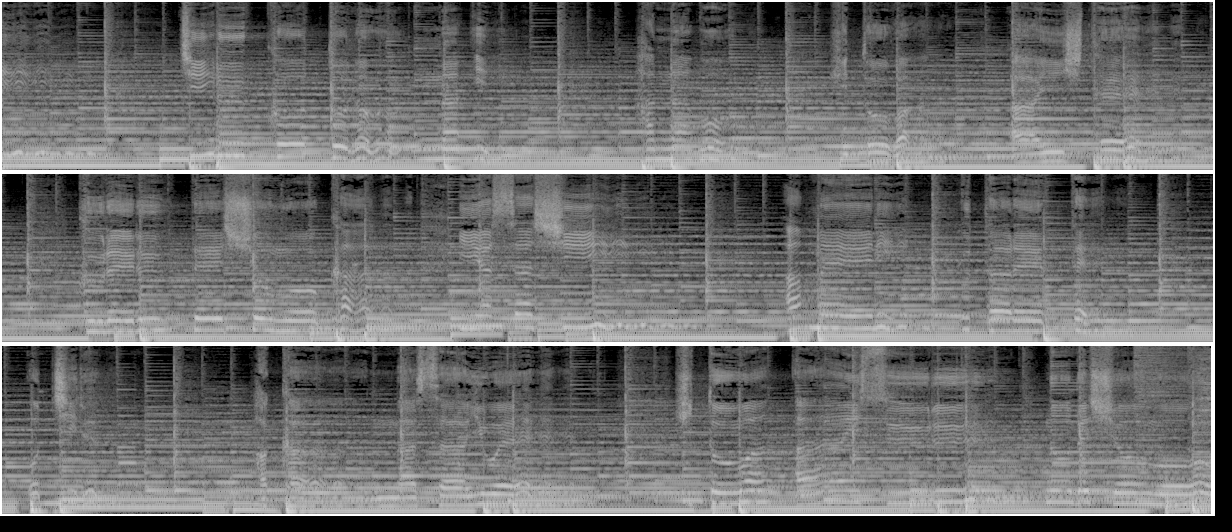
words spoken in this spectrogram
散ることのない花を人は愛してくれるでしょうか。優しい雨さゆえ人は愛するのでしょう。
